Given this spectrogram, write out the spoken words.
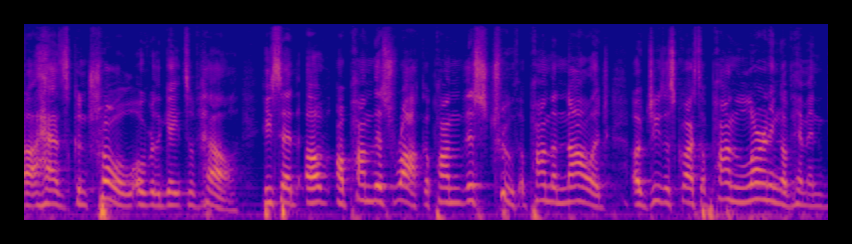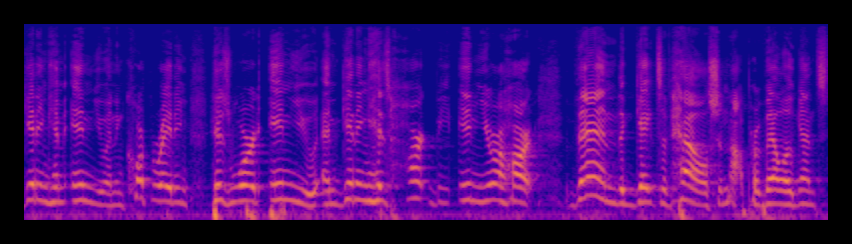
uh, has control over the gates of hell. He said, Upon this rock, upon this truth, upon the knowledge of Jesus Christ, upon learning of Him and getting Him in you and incorporating His word in you and getting His heartbeat in your heart, then the gates of hell shall not prevail against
